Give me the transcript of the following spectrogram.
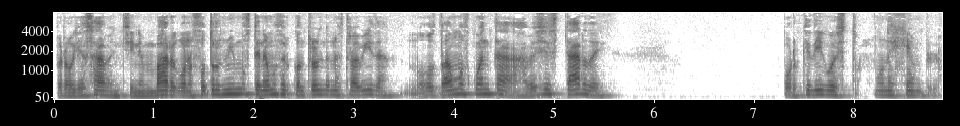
Pero ya saben, sin embargo, nosotros mismos tenemos el control de nuestra vida. Nos damos cuenta a veces tarde. ¿Por qué digo esto? Un ejemplo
